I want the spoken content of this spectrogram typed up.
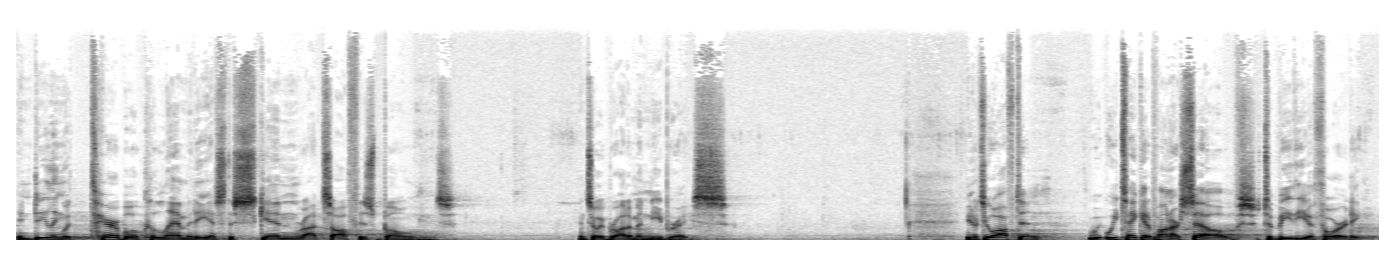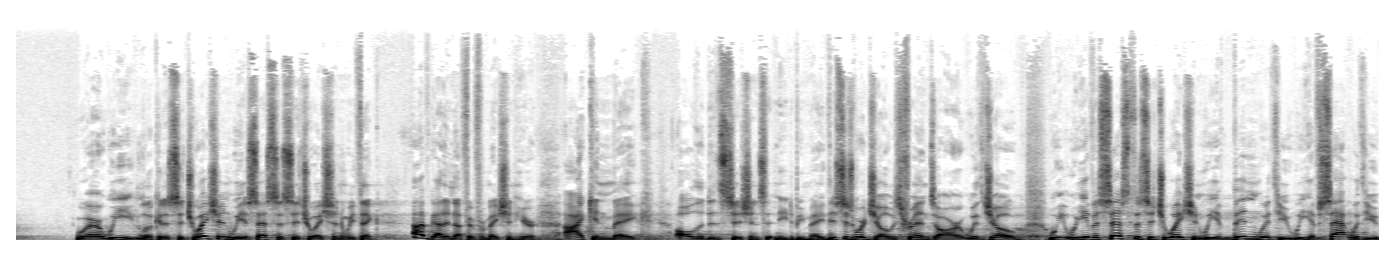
in dealing with terrible calamity as the skin rots off his bones. And so he brought him a knee brace. You know, too often we, we take it upon ourselves to be the authority where we look at a situation, we assess the situation, and we think, I've got enough information here. I can make all the decisions that need to be made. This is where Job's friends are with Job. We, we have assessed the situation. We have been with you. We have sat with you.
